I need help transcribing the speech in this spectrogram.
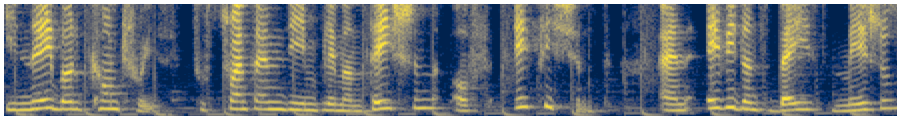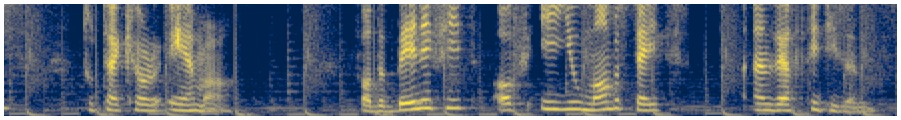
enable countries to strengthen the implementation of efficient and evidence-based measures to tackle AMR for the benefit of EU member states and their citizens.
